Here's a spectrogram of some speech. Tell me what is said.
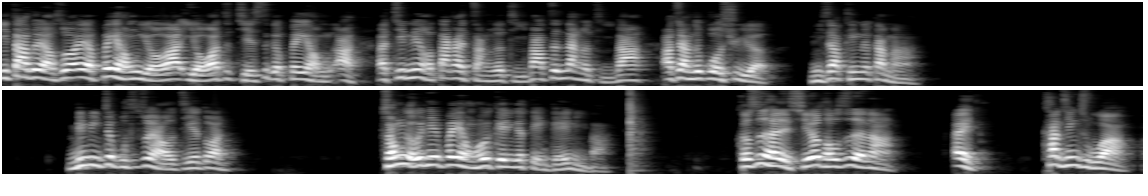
一大堆啊说，哎呀，飞鸿有啊有啊，就解释个飞鸿啊啊，今天我大概涨了几发，震荡了几发啊，这样就过去了，你是要听着干嘛？明明就不是最好的阶段，总有一天飞鸿会给你个点给你吧。可是很邪恶投资人啊，哎，看清楚啊！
